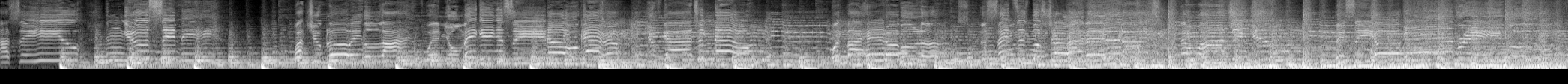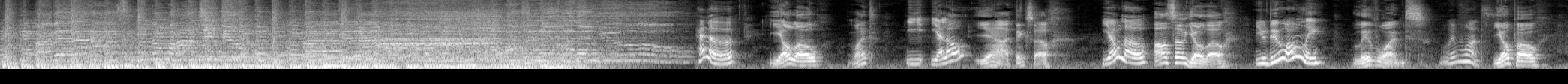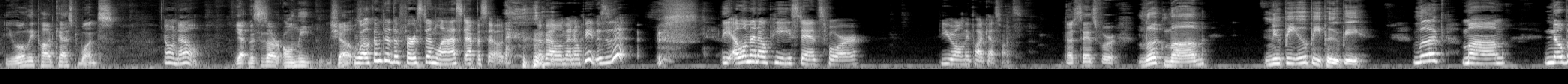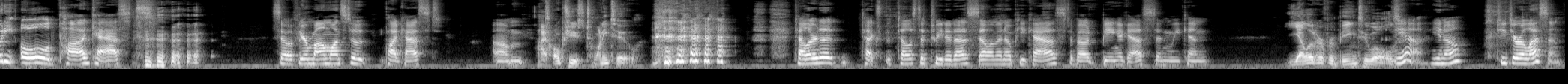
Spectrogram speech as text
I see you and you see me. Watch you blowing the line when you're making a scene. Hello. YOLO. What? Y- yellow? Yeah, I think so. YOLO. Also YOLO. You do only Live once. live once. YOPO. You only podcast once. Oh no. Yeah, this is our only show. Welcome to the first and last episode of LMNOP. This is it. The LMNOP stands for You Only Podcast Once. that stands for Look, Mom. Noopy oopy poopy. Look, Mom, nobody old podcasts. so if your mom wants to podcast, um, I hope she's 22. tell her to text, tell us to tweet at us, LMNOPcast, about being a guest, and we can Yell at her for being too old. Yeah, you know, teach her a lesson.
